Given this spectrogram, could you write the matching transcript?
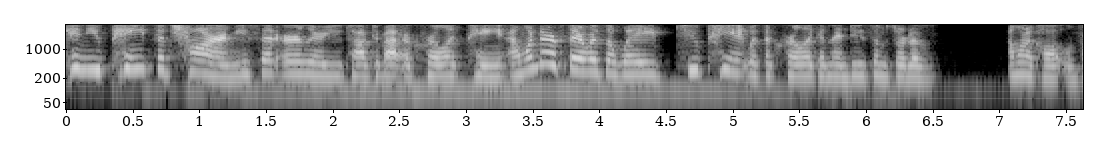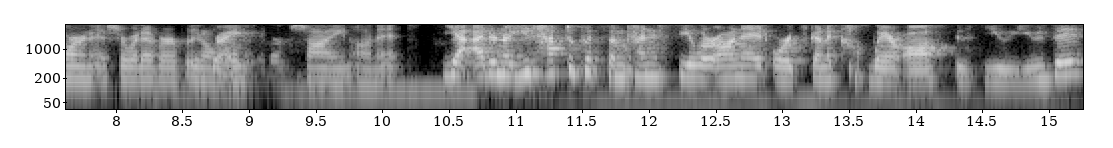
can you paint the charm? You said earlier you talked about acrylic paint. I wonder if there was a way to paint it with acrylic and then do some sort of I want to call it varnish or whatever, but you know, some sort of shine on it. Yeah, I don't know. You'd have to put some kind of sealer on it, or it's going to wear off as you use it.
